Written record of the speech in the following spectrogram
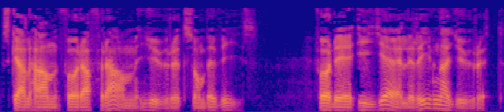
skall han föra fram djuret som bevis. För det ihjälrivna djuret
